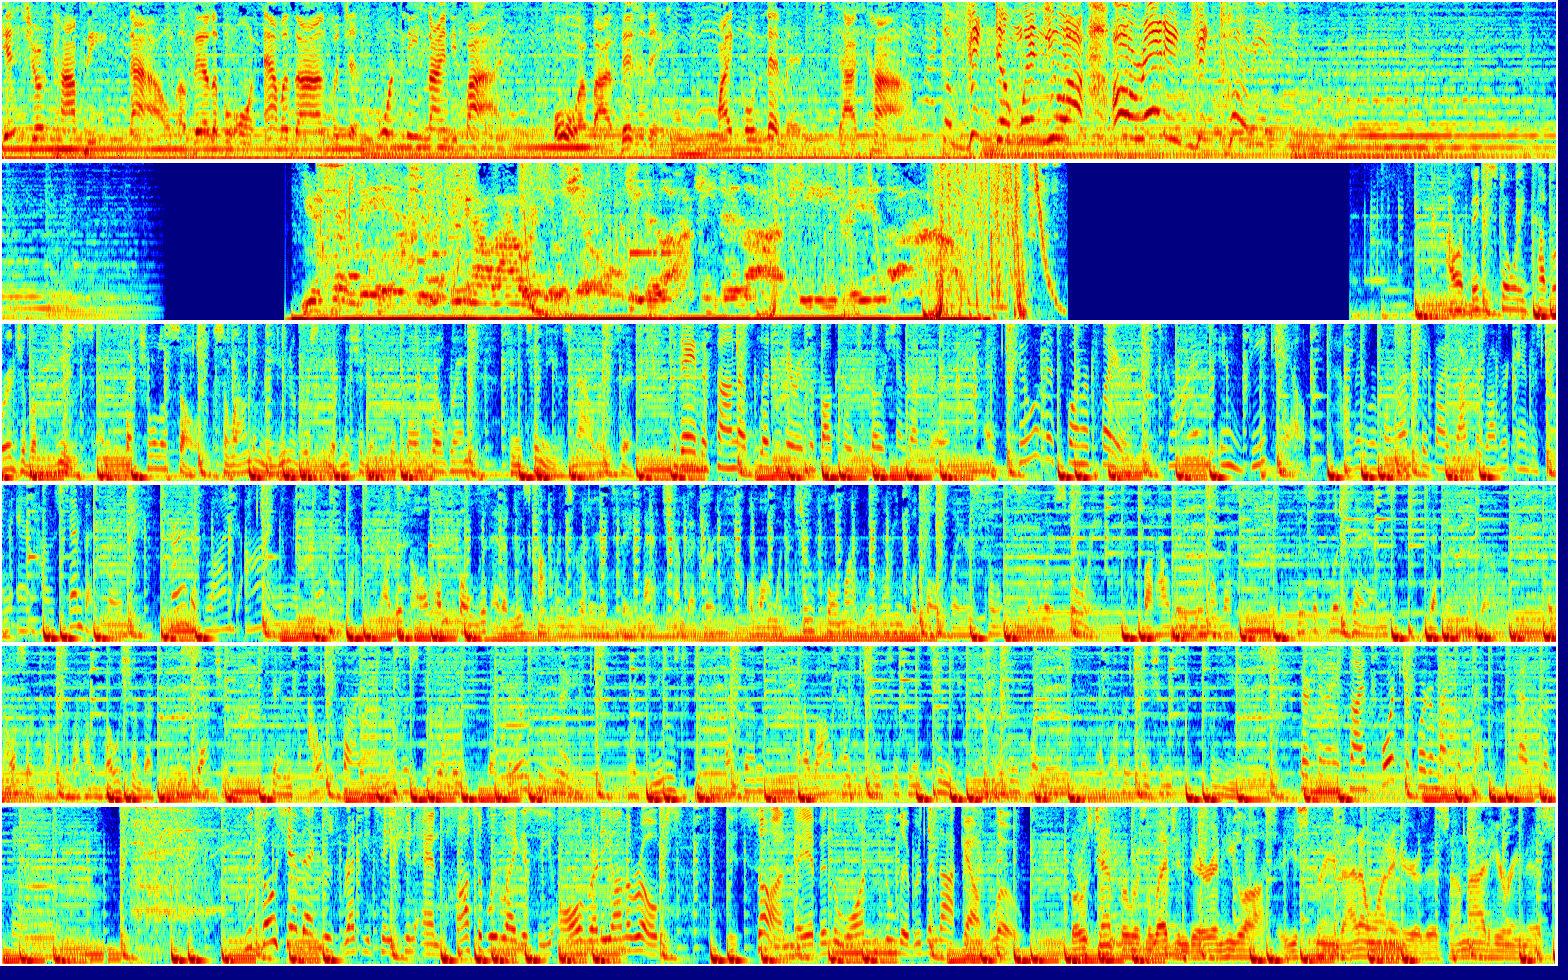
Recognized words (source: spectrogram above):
Get your copy now, available on Amazon for just $14.95 or by visiting michaelnimmons.com. Like a victim when you are already victorious. You're tuned in to the Thinking Out Loud radio show. Keep it locked, keep it locked, keep it locked. Our big story coverage of abuse and sexual assault surrounding the University of Michigan football program continues now at 6. Today, the son of legendary football coach Bo Schembechler and two of his former players described in detail how they were molested by Dr. Robert Anderson and how Schembechler turned a blind eye when they told him about it. Now, this all unfolded at a news conference earlier today. Matt Schembechler, along with two former Wolverine football players, told a similar story about how they were molested during physical exams decades ago. They also talked about how Bo Schembechler, whose statue stands outside the university building that bears his name, refused to protect them and allow Anderson to continue moving players and other patients for years. 1390 Side Sports reporter Michael Set has the very. With Bo Schembechler's reputation and possibly legacy already on the ropes, his son may have been the one who delivered the knockout blow. Bo's temper was legendary and he lost it. He screamed, I don't want to hear this. I'm not hearing this.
